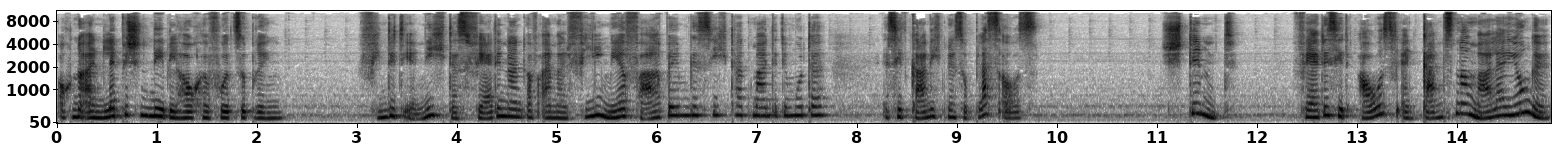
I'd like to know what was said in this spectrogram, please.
auch nur einen läppischen Nebelhauch hervorzubringen. Findet ihr nicht, dass Ferdinand auf einmal viel mehr Farbe im Gesicht hat, meinte die Mutter. Er sieht gar nicht mehr so blass aus. Stimmt. Ferdi sieht aus wie ein ganz normaler Junge.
